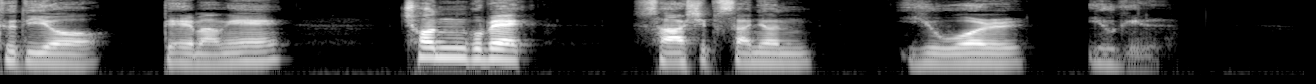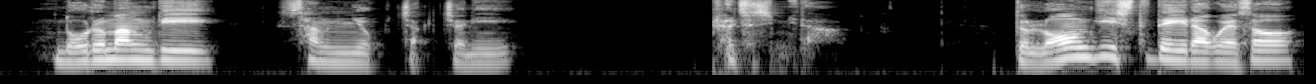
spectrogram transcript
드디어 대망의 1944년 6월 6일 노르망디 상륙 작전이 펼쳐집니다. The Longest Day라고 해서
